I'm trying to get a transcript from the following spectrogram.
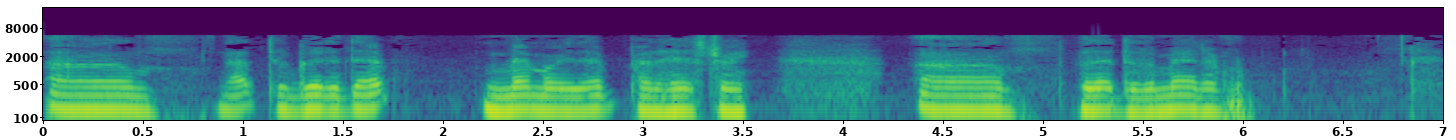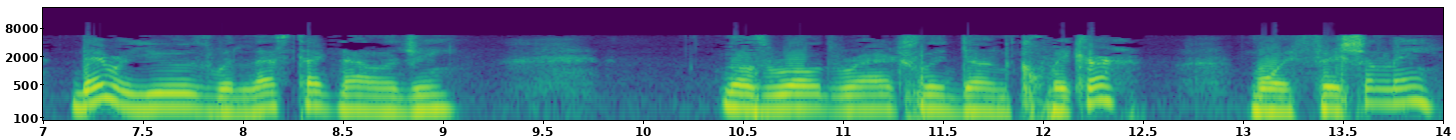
Um, not too good at that memory, that part of history. Um, but that doesn't matter. They were used with less technology. Those roads were actually done quicker, more efficiently,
